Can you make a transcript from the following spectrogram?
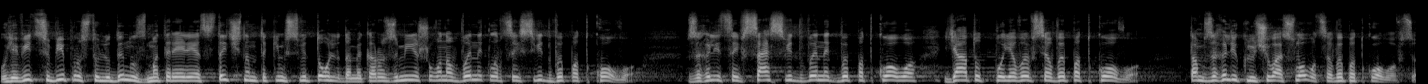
Уявіть собі просто людину з матеріалістичним таким світоглядом, яка розуміє, що вона виникла в цей світ випадково. Взагалі, цей всесвіт виник випадково, я тут появився випадково. Там взагалі ключове слово це випадково все.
